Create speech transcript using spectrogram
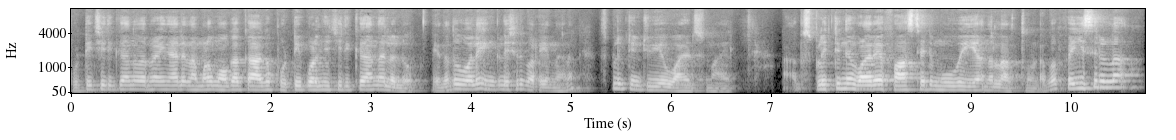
പൊട്ടിച്ചിരിക്കുക എന്ന് പറഞ്ഞു കഴിഞ്ഞാൽ നമ്മൾ മുഖമൊക്കെ ആകെ പൊട്ടിപ്പൊളിഞ്ഞ് ചിരിക്കുക എന്നല്ലല്ലോ. എന്നതുപോലെ ഇംഗ്ലീഷിൽ പറയുന്നതാണ് split into a wide smile സ്പ്ലിറ്റിന് വളരെ ഫാസ്റ്റായിട്ട് മൂവ് ചെയ്യുക എന്നുള്ള അർത്ഥമുണ്ട്. അപ്പോൾ ഫേസിലുള്ള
